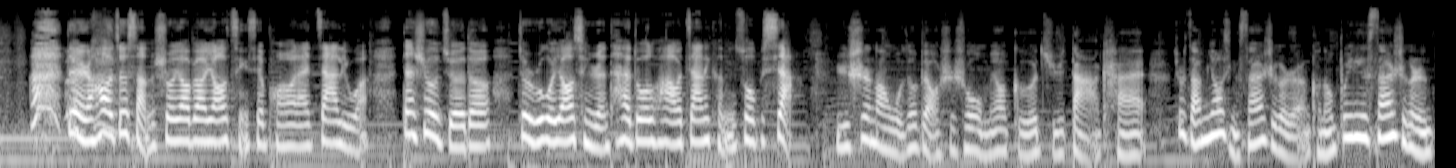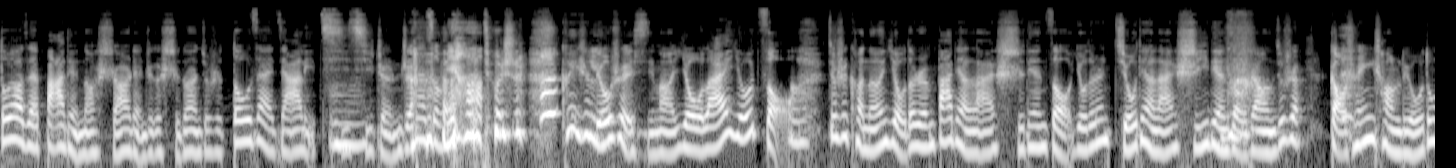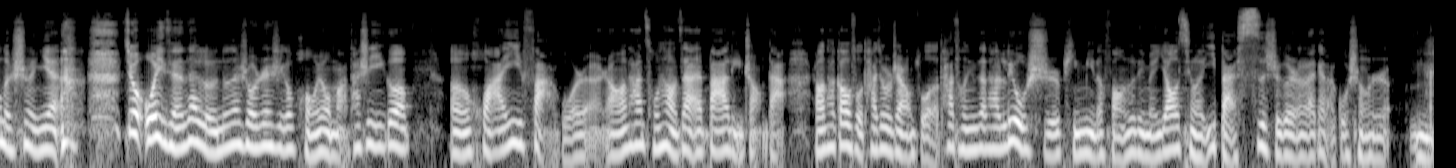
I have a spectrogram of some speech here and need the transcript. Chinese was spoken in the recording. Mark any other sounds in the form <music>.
<laughs> 对，然后就想着说要不要邀请一些朋友来家里玩，但是又觉得，就如果邀请人太多的话，我家里肯定坐不下。于是呢，我就表示说，我们要格局打开，就是咱们邀请三十个人，可能不一定三十个人都要在八点到十二点这个时段，就是都在家里齐齐整整。那怎么样？<laughs> 就是可以是流水席嘛，有来有走，就是可能有的人八点来十点走，有的人九点来十一点走，这样子，就是搞成一场流动的盛宴。<laughs> 就我以前在伦敦的时候认识一个朋友嘛，他是一个。嗯，华裔法国人，然后他从小在巴黎长大，然后他告诉我，他就是这样做的。他曾经在他六十平米的房子里面邀请了一百四十个人来给他过生日。嗯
